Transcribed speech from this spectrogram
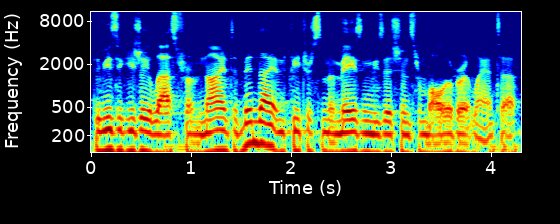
The music usually lasts from 9 to midnight and features some amazing musicians from all over Atlanta.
